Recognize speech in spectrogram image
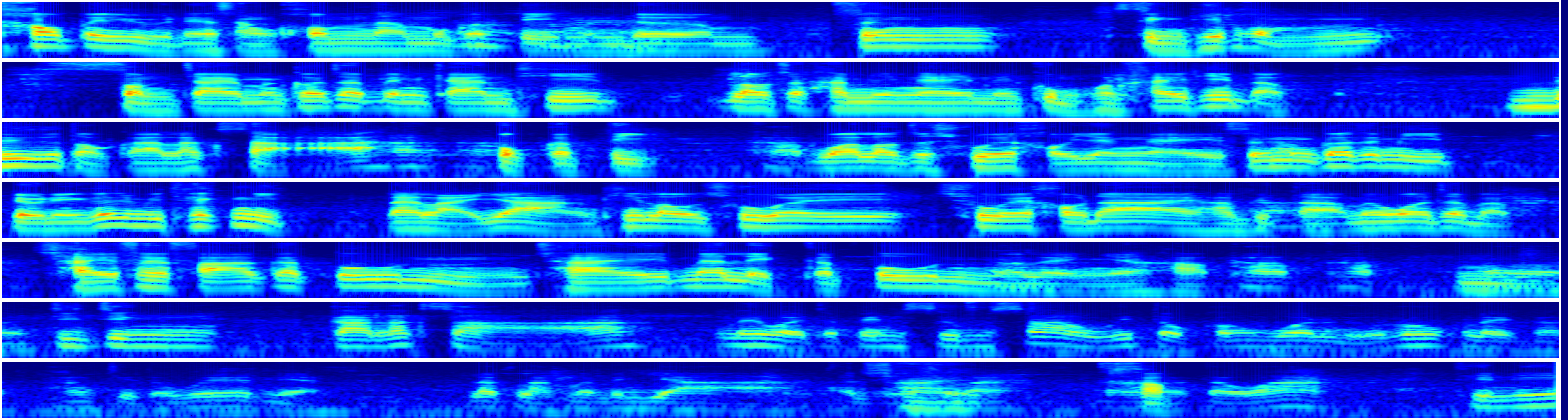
เข้าไปอยู่ในสังคมตามปกติเหมือนเดิม ซึ่งสิ่งที่ผมสนใจมันก็จะเป็นการที่เราจะทำยังไงในกลุ่มคนไข้ที่แบบดื้อต่อการรักษาอ่าๆปกติครับว่าเราจะช่วยเขายังไง ซึ่งมันก็จะมีเดี๋ยวนี้ก็จะมีเทคนิคหลาย ๆ อย่างที่เราช่วยช่วยเขาได้ครับพี่ตาไม่ว่าจะแบบใช้ไฟฟ้ากระตุ้น ใช้แม่เหล็กกระตุ้นอะไรอย่างเงี้ยครับครับครับอืมเออจริงๆ การรักษาไม่ว่าจะเป็นซึมเศร้าวิตกกังวลหรือโรคอะไรกับทางจิตเวชเนี่ยหลักๆมันเป็นยาอะไรใช่ไหมครับเออแต่ว่าทีนี้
